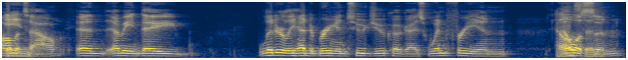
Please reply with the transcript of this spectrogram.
Famatau, and, I mean they literally had to bring in two JUCO guys, Winfrey and Ellison. Ellison.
